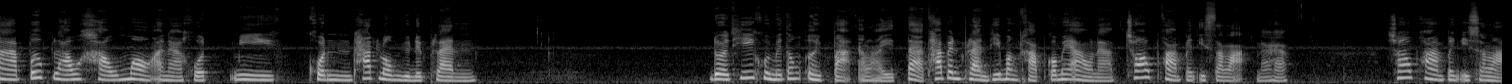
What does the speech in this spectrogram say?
มาปุ๊บแล้วเขามองอนาคตมีคนธาตุลมอยู่ในแพลน โดยที่คุณไม่ต้องเอ่ยปากอะไร แต่ถ้าเป็นแพลนที่บังคับก็ไม่เอานะ ชอบความเป็นอิสระนะคะ ชอบความเป็นอิสระ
